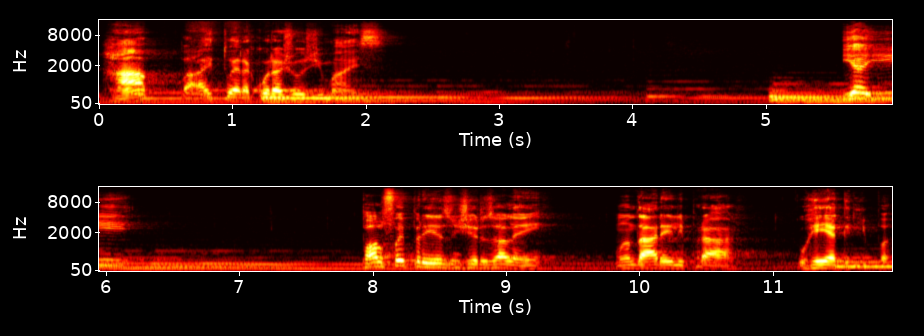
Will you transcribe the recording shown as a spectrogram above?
Rapaz, tu era corajoso demais. E aí, Paulo foi preso em Jerusalém. Mandaram ele para o rei Agripa.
